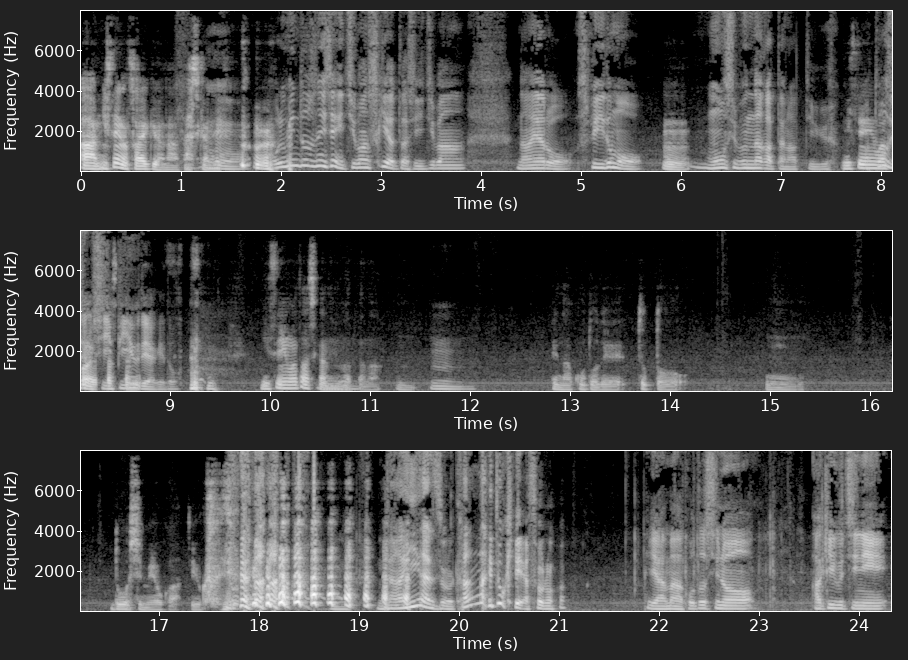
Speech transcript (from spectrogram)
あ、2000の最強やな、確かに。うん、俺 Windows 2000一番好きやったし、一番、なんやろう、スピードもうん。申し分なかったなっていう。2000は当時の確か CPU にでやけど。2000は確かに良かったな。うん。うん。てなことで、ちょっと、うん。どう締めようかっていう感じ。何やねん、それ。考えとけや、その。いや、まあ今年の秋口に、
